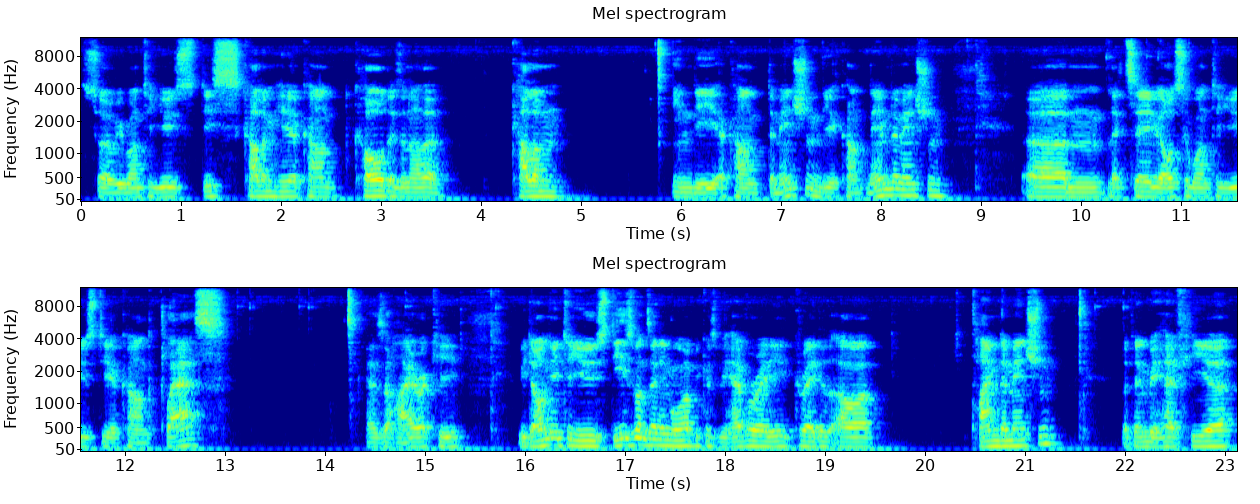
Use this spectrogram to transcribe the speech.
So we want to use this column here, account code, as another column in the account dimension, the account name dimension. Um, let's say we also want to use the account class as a hierarchy. We don't need to use these ones anymore because we have already created our time dimension. But then we have here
